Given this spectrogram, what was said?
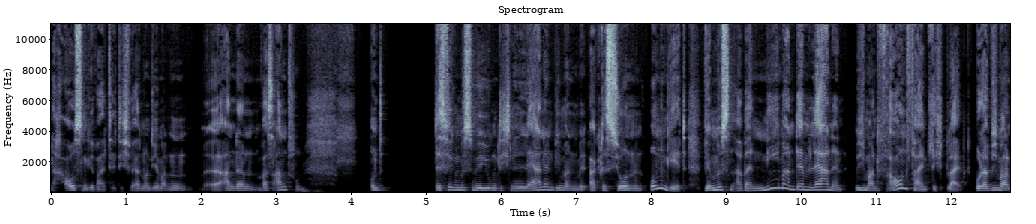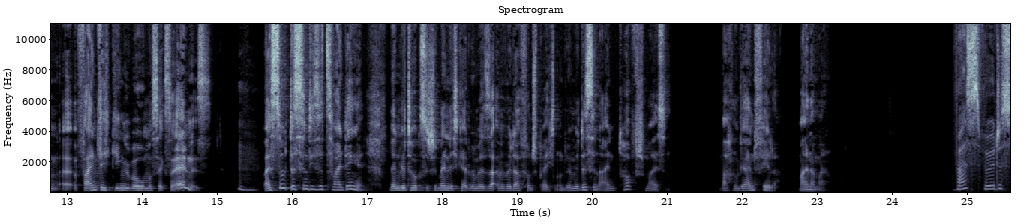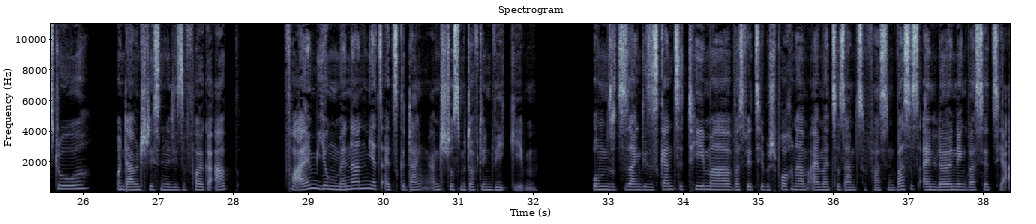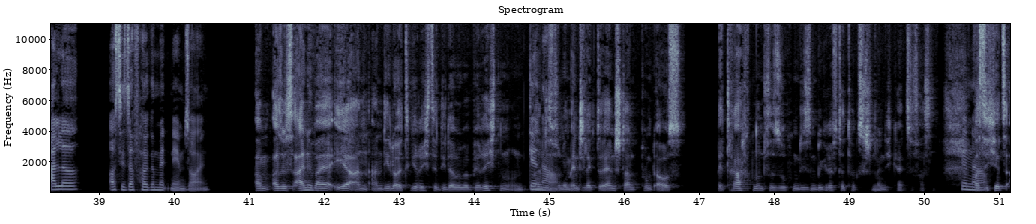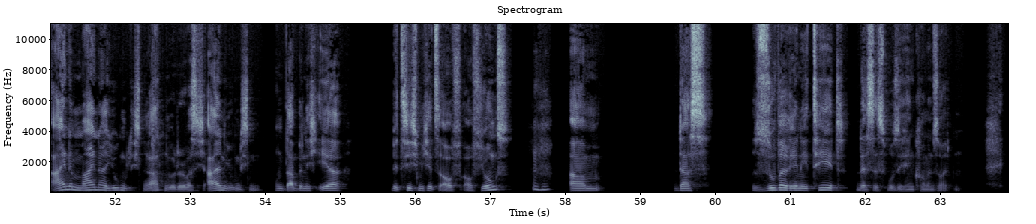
nach außen gewalttätig werden und jemanden äh, anderen was antun. Und deswegen müssen wir Jugendlichen lernen, wie man mit Aggressionen umgeht. Wir müssen aber niemandem lernen, wie man frauenfeindlich bleibt oder wie man äh, feindlich gegenüber Homosexuellen ist. Mhm. Weißt du, das sind diese zwei Dinge. Wenn wir toxische Männlichkeit, wenn wir, wenn wir davon sprechen und wenn wir das in einen Topf schmeißen, machen wir einen Fehler, meiner Meinung nach. Was würdest du, und damit schließen wir diese Folge ab, vor allem jungen Männern jetzt als Gedankenanstoß mit auf den Weg geben? Um sozusagen dieses ganze Thema, was wir jetzt hier besprochen haben, einmal zusammenzufassen. Was ist ein Learning, was jetzt hier alle aus dieser Folge mitnehmen sollen? Ähm, also das eine war ja eher an, an die Leute gerichtet, die darüber berichten und Genau. ne, das von einem intellektuellen Standpunkt aus betrachten und versuchen, diesen Begriff der toxischen Männlichkeit zu fassen. Genau. Was ich jetzt einem meiner Jugendlichen raten würde, oder was ich allen Jugendlichen, und da bin ich eher, beziehe ich mich jetzt auf, auf Jungs, mhm. ähm, dass Souveränität das ist, wo sie hinkommen sollten.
